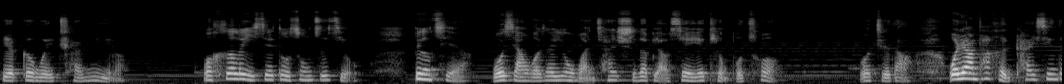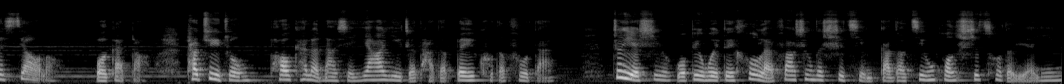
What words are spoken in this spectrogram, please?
也更为沉迷了。我喝了一些杜松子酒，并且我想我在用晚餐时的表现也挺不错。我知道我让他很开心地笑了。我感到他最终抛开了那些压抑着他的悲苦的负担，这也是我并未对后来发生的事情感到惊慌失措的原因。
